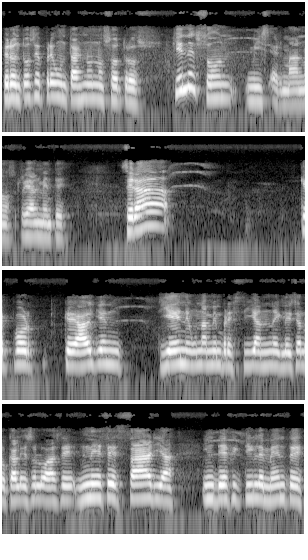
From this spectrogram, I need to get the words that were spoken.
Pero entonces preguntarnos nosotros, ¿quiénes son mis hermanos realmente? ¿Será que por que alguien tiene una membresía en una iglesia local, eso lo hace necesaria, indefectiblemente,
